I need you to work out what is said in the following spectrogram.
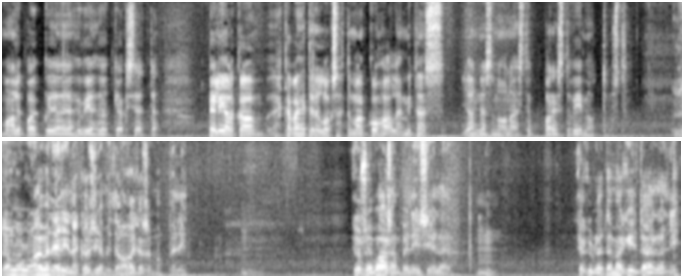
maalipaikkoja ja hyviä hyökkäyksiä, että peli alkaa ehkä vähitellen loksahtamaan kohdalle. Mitäs Janne sanoo näistä parista viime ottelusta? Se on ollut aivan erinäköisiä, mitä aikaisemmat pelit. Mm. Jos se Vaasan peli siellä. Mm. Ja kyllä tämäkin täällä, niin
